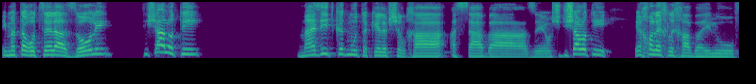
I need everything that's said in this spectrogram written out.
אם אתה רוצה לעזור לי, תשאל אותי מה איזה התקדמות הכלב שלך עשה בזה, או שתשאל אותי איך הולך לך באילוף,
